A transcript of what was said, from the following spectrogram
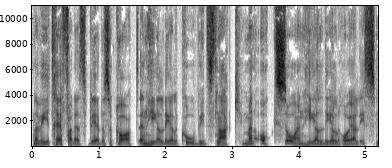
När vi träffades blev det såklart en hel del covid-snack, men också en hel del royalism.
